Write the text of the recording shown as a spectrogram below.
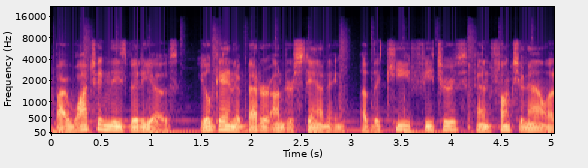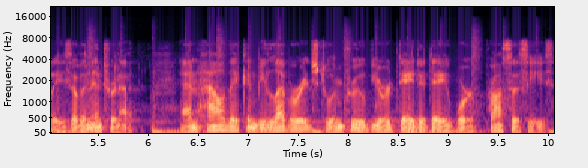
By watching these videos, you'll gain a better understanding of the key features and functionalities of an intranet and how they can be leveraged to improve your day-to-day work processes.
